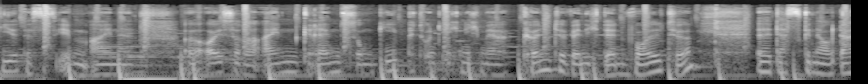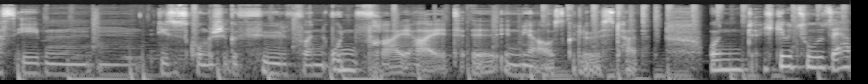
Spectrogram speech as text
Produziert, dass es eben eine äh, äußere Eingrenzung gibt und ich nicht mehr könnte, wenn ich denn wollte, äh, dass genau das eben mm, dieses komische Gefühl von Unfreiheit äh, in mir ausgelöst hat. Und ich gebe zu, sehr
